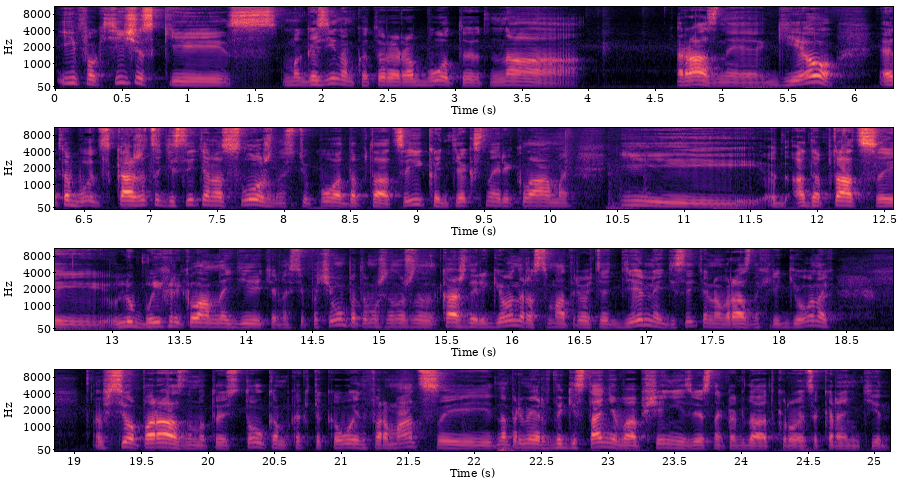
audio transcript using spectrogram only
И фактически с магазином, которые работают на разные гео, это будет, скажется действительно сложностью по адаптации и контекстной рекламы, и адаптации любых рекламной деятельности. Почему? Потому что нужно каждый регион рассматривать отдельно, и действительно в разных регионах все по-разному, то есть толком как таковой информации, например, в Дагестане вообще неизвестно, когда откроется карантин,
